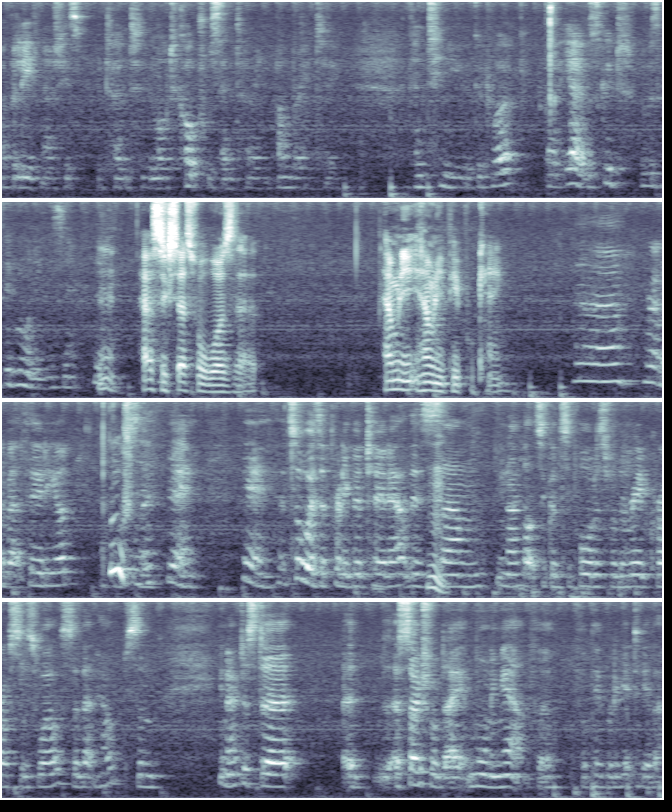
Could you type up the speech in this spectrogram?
I believe now she's returned to the Multicultural Centre in Bunbury to continue the good work. But yeah, it was good. It was a good morning, wasn't it? Yeah. How successful was that? How many how many people came? Uh, around about 30 odd. I Oof. so. Yeah. Yeah, it's always a pretty good turnout. There's, Hmm. um, you know, lots of good supporters for the Red Cross as well, so that helps. And, you know, just a, a, a social day, morning out for, for people to get together.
